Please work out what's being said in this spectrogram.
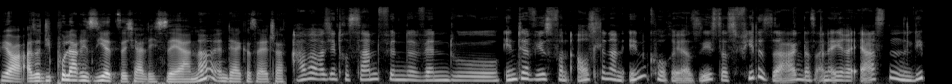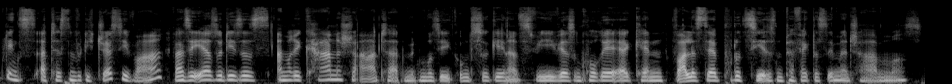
ja, also die polarisiert sicherlich sehr, ne, in der Gesellschaft. Aber was ich interessant finde, wenn du Interviews von Ausländern in Korea siehst, dass viele sagen, dass einer ihrer ersten Lieblingsartisten wirklich Jessie war, weil sie eher so dieses amerikanische Art hat, mit Musik umzugehen, als wie wir es in Korea erkennen, wo alles sehr produziert ist, ein perfektes Image haben muss.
